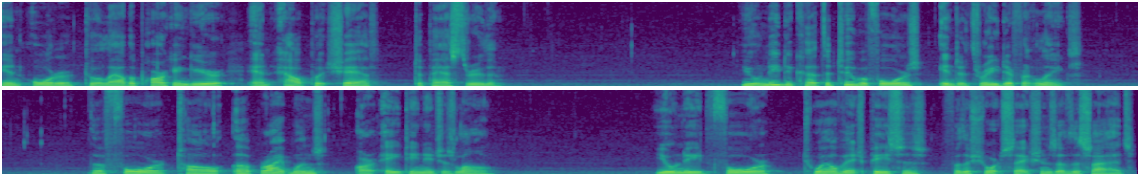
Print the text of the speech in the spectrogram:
in order to allow the parking gear and output shaft to pass through them. You'll need to cut the 2x4s into three different lengths. The four tall upright ones are 18 inches long. You'll need four 12-inch pieces for the short sections of the sides.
